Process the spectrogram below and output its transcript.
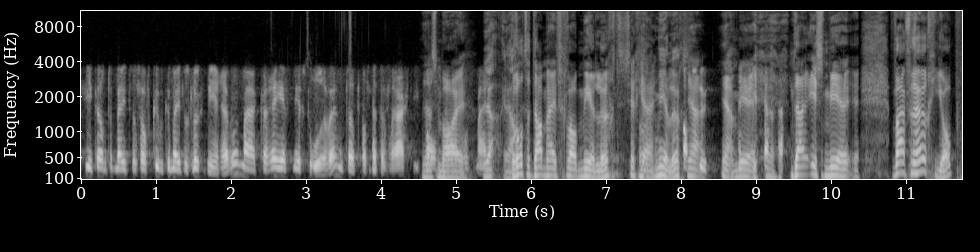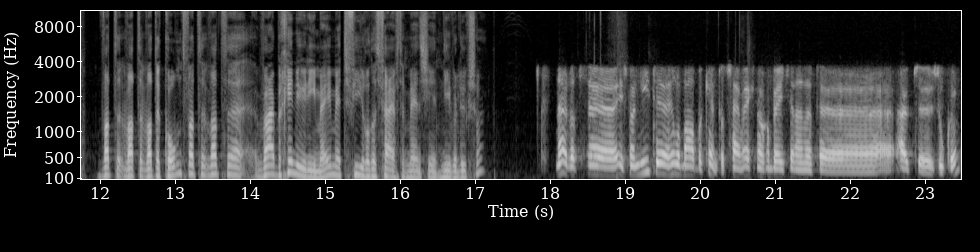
vierkante meters of kubieke meters lucht meer hebben. Maar Carré heeft meer stoelen. Hè? Want Dat was net een vraag. Die Dat is Paul mooi. volgens mij. Ja, ja. Rotterdam heeft gewoon meer lucht, zeg jij. Oh, meer lucht. Ja, Absoluut. ja, meer, daar is meer. eh, Waar verheug je je op? Wat, wat, wat er komt? Wat, wat, eh, waar beginnen jullie mee met 450 mensen in het nieuwe Luxor? Nou, dat eh, is nog niet eh, helemaal bekend. Dat zijn we echt nog een beetje aan het eh, uitzoeken.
